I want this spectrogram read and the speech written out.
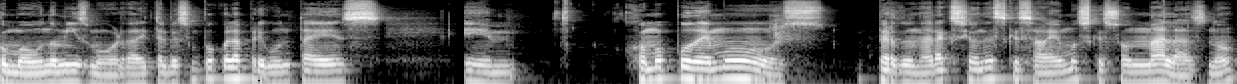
como uno mismo, ¿verdad? Y tal vez un poco la pregunta es, em, ¿cómo podemos perdonar acciones que sabemos que son malas, ¿no?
